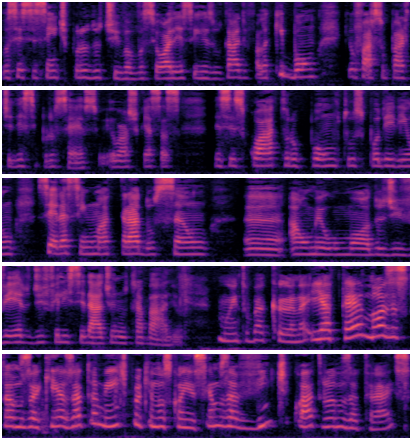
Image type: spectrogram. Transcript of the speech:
você se sente produtiva, você olha esse resultado e fala: que bom que eu faço parte desse processo. Eu acho que essas, esses quatro pontos poderiam ser, assim, uma tradução uh, ao meu modo de ver de felicidade no trabalho. Muito bacana. E até nós estamos aqui exatamente porque nos conhecemos há 24 anos atrás.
